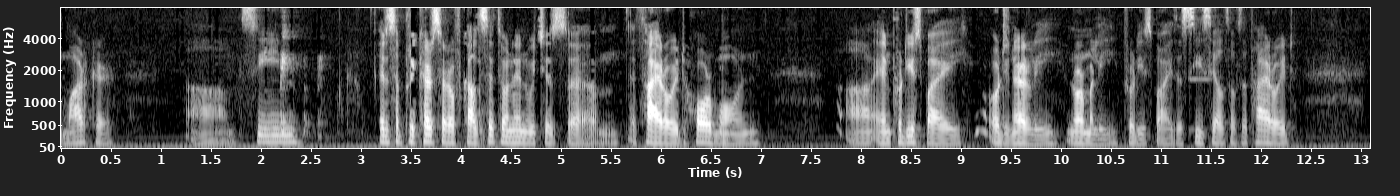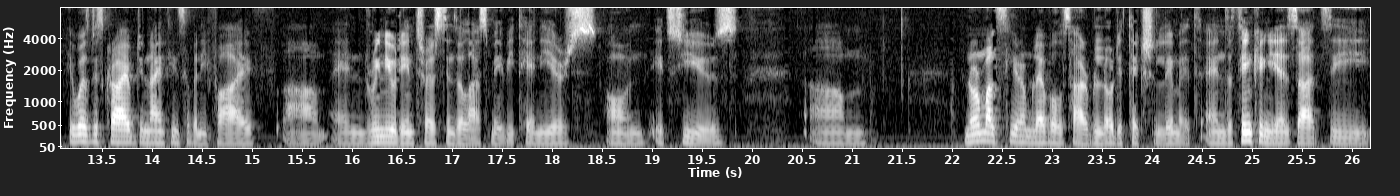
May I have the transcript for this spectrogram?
marker um, scene. It is a precursor of calcitonin, which is um, a thyroid hormone uh, and produced by ordinarily, normally produced by the C cells of the thyroid. It was described in 1975 um, and renewed interest in the last maybe 10 years on its use. Um, normal serum levels are below detection limit, and the thinking is that the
